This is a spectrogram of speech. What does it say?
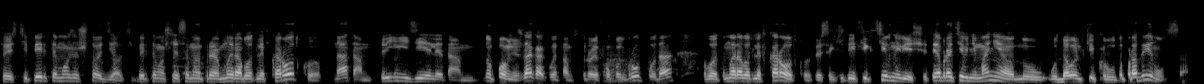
То есть теперь ты можешь что делать? Теперь ты можешь, если мы, например, мы работали в короткую, да, там, три недели, там, ну, помнишь, да, как мы там строили фокус-группу, да, вот, мы работали в короткую, то есть какие-то эффективные вещи. Ты обрати внимание, ну, довольно-таки круто продвинулся.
